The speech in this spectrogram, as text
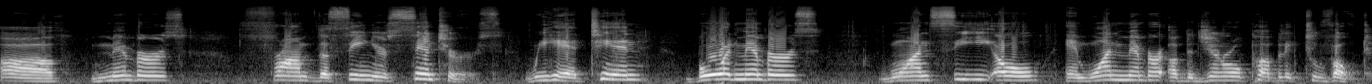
of members from the senior centers, we had ten board members, one CEO, and one member of the general public to vote.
